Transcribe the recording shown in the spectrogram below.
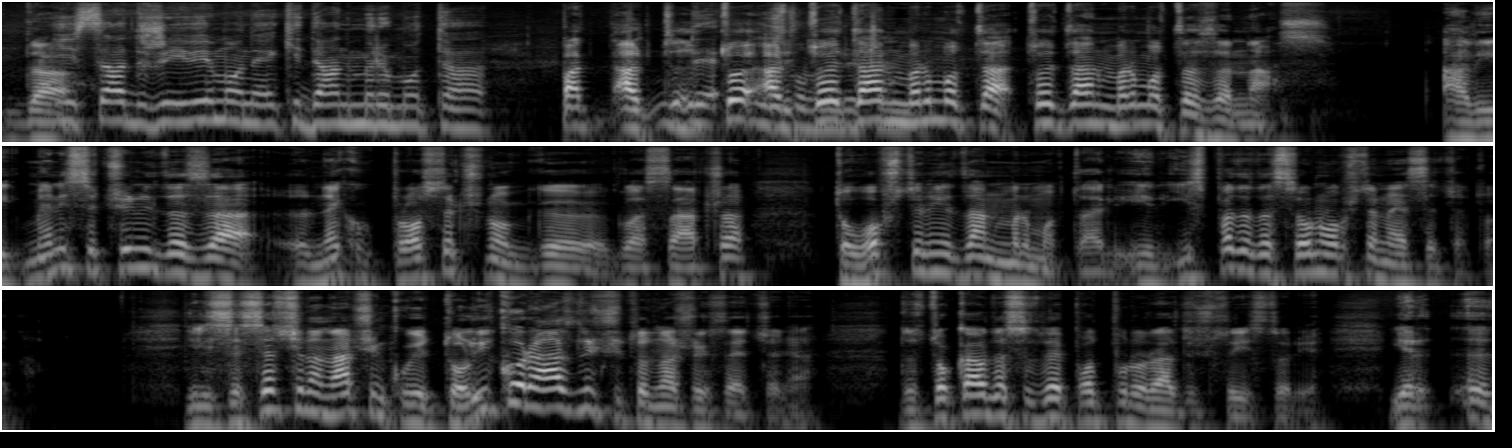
da. I sad živimo neki dan mrmota. Pa, ali to, to, ali to je dan mrmota, to je dan mrmota za nas. Ali meni se čini da za nekog prosečnog e, glasača to uopšte nije dan mrmota, ispada da se on uopšte ne seća toga. Ili se seća na način koji je toliko različit od našeg sećanja, da to kao da su dve potpuno različite istorije. Jer e,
